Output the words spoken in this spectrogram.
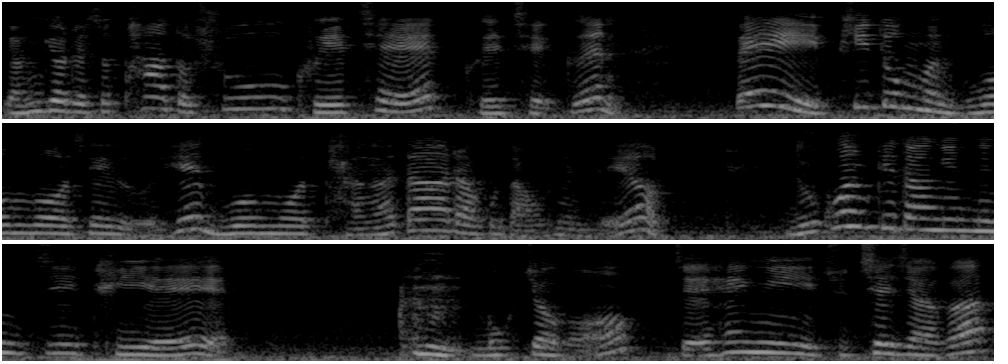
연결해서 타더 슈 그의 책 그의 책은 빼이 피동문 무엇 무엇에 의해 무엇 무엇 당하다라고 나오는데요. 누구한테 당했는지 뒤에 목적어 이제 행위 주체자가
